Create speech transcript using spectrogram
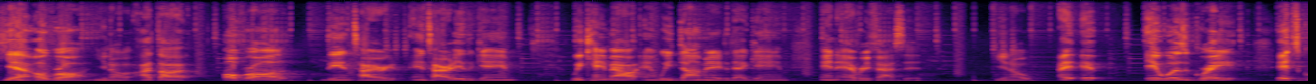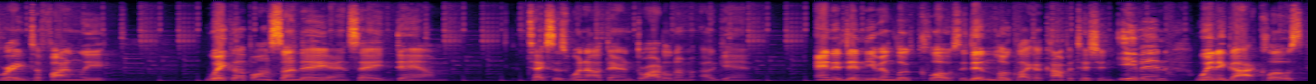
yeah, overall, you know, I thought overall the entire entirety of the game, we came out and we dominated that game in every facet. You know, it it, it was great. It's great to finally wake up on Sunday and say, damn, Texas went out there and throttled them again. And it didn't even look close. It didn't look like a competition. Even when it got close,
